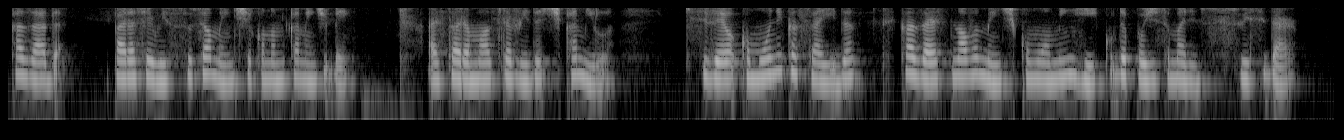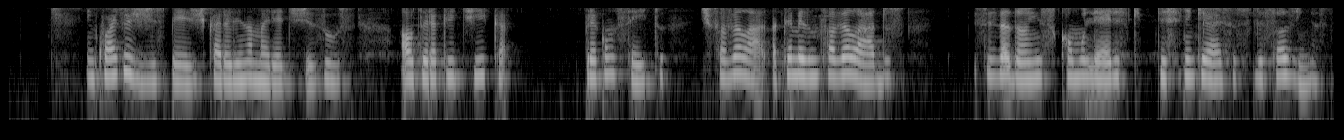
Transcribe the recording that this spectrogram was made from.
casada para serviço socialmente e economicamente bem. A história mostra a vida de Camila, que se vê como única saída casar-se novamente com um homem rico depois de seu marido se suicidar. Em Quarto de Despejo de Carolina Maria de Jesus, a autora critica preconceito de favelados, até mesmo favelados, cidadãos com mulheres que decidem criar seus filhos sozinhas,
